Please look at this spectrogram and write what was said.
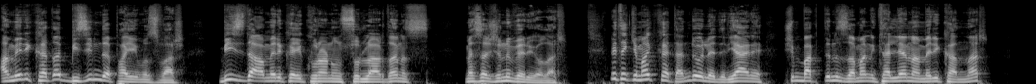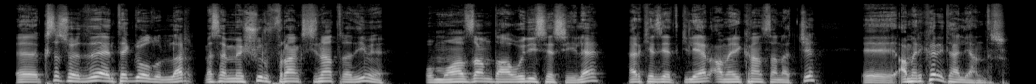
Amerika'da bizim de payımız var. Biz de Amerika'yı kuran unsurlardanız mesajını veriyorlar. Nitekim hakikaten de öyledir. Yani şimdi baktığınız zaman İtalyan Amerikanlar e, kısa sürede de entegre olurlar. Mesela meşhur Frank Sinatra değil mi? O muazzam Davudi sesiyle herkesi etkileyen Amerikan sanatçı. E, Amerikan İtalyandır.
